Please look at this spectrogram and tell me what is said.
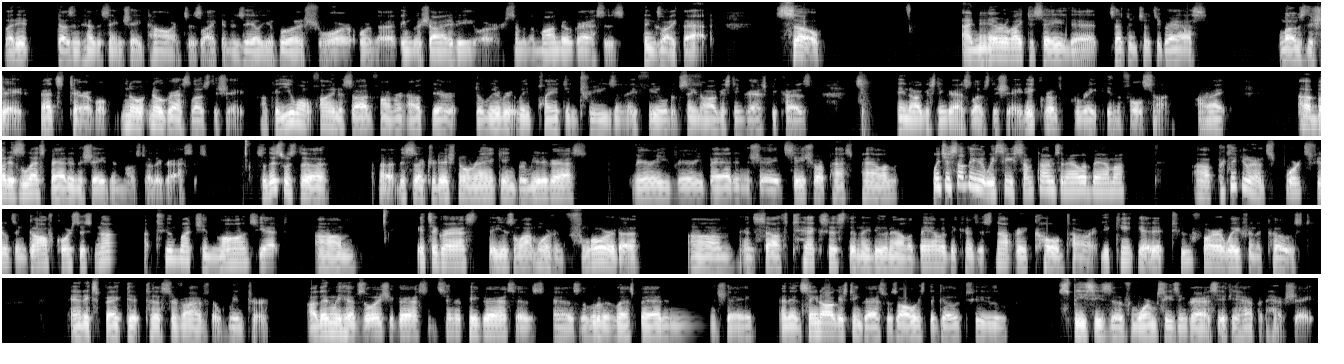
but it doesn't have the same shade tolerance as like an azalea bush or, or the English ivy or some of the mondo grasses, things like that. So I never like to say that such and such a grass loves the shade. That's terrible. No, no grass loves the shade. Okay, you won't find a sod farmer out there deliberately planting trees in a field of St. Augustine grass because. Augustine grass loves the shade. It grows great in the full sun. All right, uh, but it's less bad in the shade than most other grasses. So this was the uh, this is our traditional ranking. Bermuda grass, very, very bad in the shade. Seashore paspalum, which is something that we see sometimes in Alabama, uh, particularly on sports fields and golf courses, not, not too much in lawns yet. Um, it's a grass they use a lot more of in Florida um, and South Texas than they do in Alabama because it's not very cold tolerant. You can't get it too far away from the coast and expect it to survive the winter. Uh, then we have zoysia grass and centipede grass as, as a little bit less bad in the shade. And then St. Augustine grass was always the go-to species of warm season grass if you happen to have shade.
